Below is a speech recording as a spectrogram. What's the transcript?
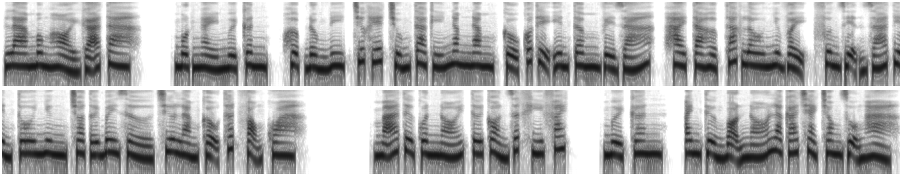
La mông hỏi gã ta. Một ngày 10 cân, hợp đồng đi, trước hết chúng ta ký 5 năm, cậu có thể yên tâm về giá, hai ta hợp tác lâu như vậy, phương diện giá tiền tôi nhưng cho tới bây giờ chưa làm cậu thất vọng qua. Mã Tư Quân nói tới còn rất khí phách, 10 cân, anh tưởng bọn nó là cá chạch trong ruộng hả?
